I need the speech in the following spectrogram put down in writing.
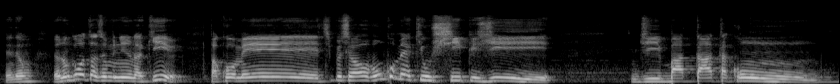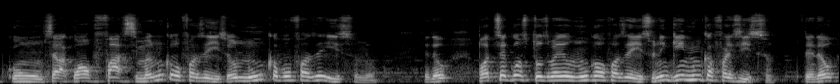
Entendeu? Eu nunca vou trazer um menino aqui pra comer, tipo assim, ó, vamos comer aqui uns chips de... De batata com... Com, sei lá, com alface. Mas eu nunca vou fazer isso. Eu nunca vou fazer isso, meu. Entendeu? Pode ser gostoso, mas eu nunca vou fazer isso. Ninguém nunca faz isso. Entendeu?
